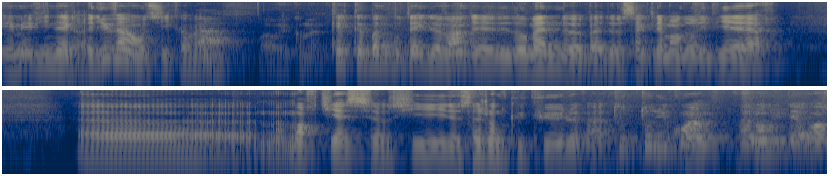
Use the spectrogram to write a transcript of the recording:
Et mes vinaigres, et du vin aussi quand même. bah oui, quand même. Quelques bonnes bouteilles de vin des, des domaines de, bah, de Saint-Clément de Rivière, euh, Mortiès aussi, de Saint-Jean-de-Cucul, enfin, tout, tout du coin, vraiment du terroir.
